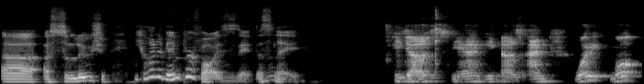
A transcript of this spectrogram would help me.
uh, a solution. He kind of improvises it, doesn't he? he does, yeah, he does. And what what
